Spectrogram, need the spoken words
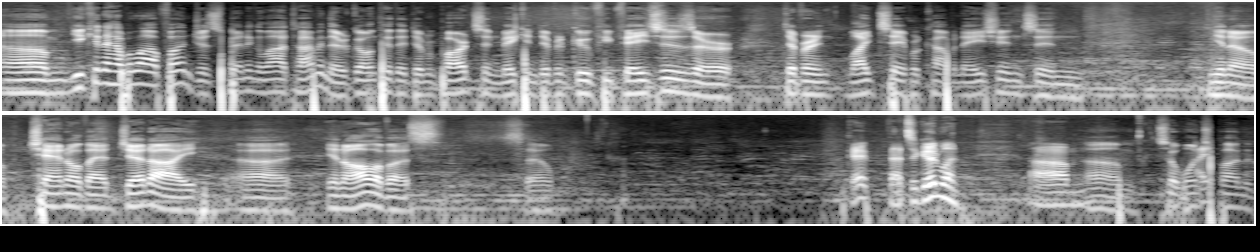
um, you can have a lot of fun just spending a lot of time in there, going through the different parts and making different goofy faces or different lightsaber combinations, and you know, channel that Jedi uh, in all of us. So, Okay, that's a good one. Um, um, so once I- upon a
